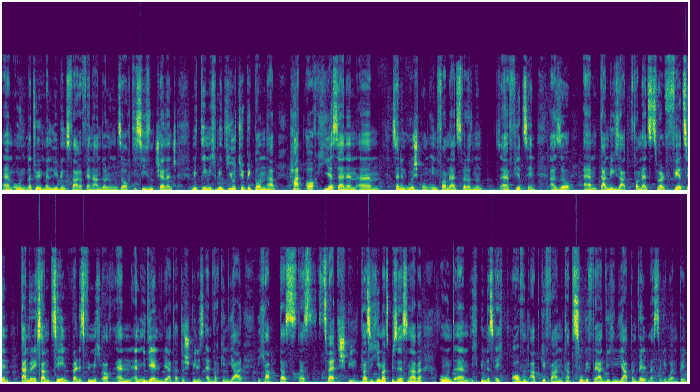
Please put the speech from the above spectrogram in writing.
ähm, und natürlich mein Lieblingsfahrer Fernando Alonso. Auch die Season Challenge, mit dem ich mit YouTube begonnen habe, hat auch hier seinen, ähm, seinen Ursprung in Formel 1 2000 äh, 14. Also ähm, dann wie gesagt Formel 1 12, 14, dann würde ich sagen 10, weil es für mich auch einen, einen ideellen Wert hat. Das Spiel ist einfach genial. Ich habe das, das zweite Spiel, was ich jemals besessen habe und ähm, ich bin das echt auf und ab gefahren und habe so gefeiert, wie ich in Japan Weltmeister geworden bin.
